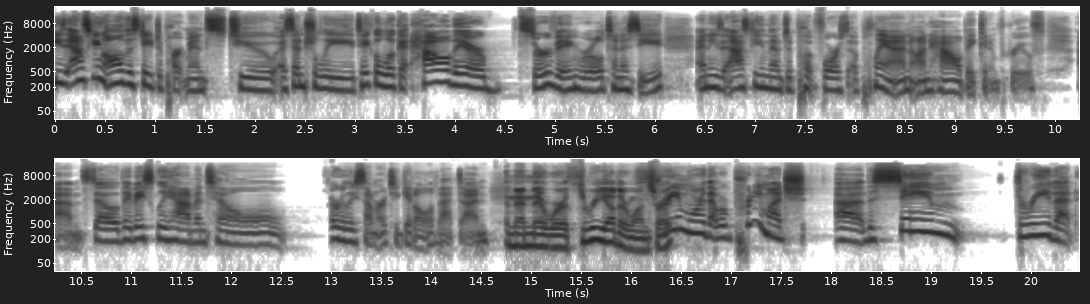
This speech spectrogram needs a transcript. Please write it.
He's asking all the state departments to essentially take a look at how they're serving rural Tennessee, and he's asking them to put forth a plan on how they can improve. Um, so they basically have until early summer to get all of that done. And then there were three other ones, right? Three more that were pretty much uh, the same three that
